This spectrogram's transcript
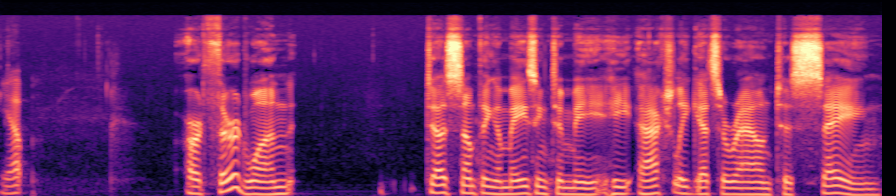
Yep. Our third one does something amazing to me. He actually gets around to saying,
